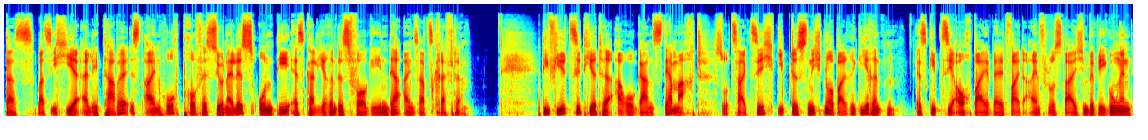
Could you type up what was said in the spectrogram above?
Das, was ich hier erlebt habe, ist ein hochprofessionelles und deeskalierendes Vorgehen der Einsatzkräfte. Die viel zitierte Arroganz der Macht, so zeigt sich, gibt es nicht nur bei Regierenden. Es gibt sie auch bei weltweit einflussreichen Bewegungen,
